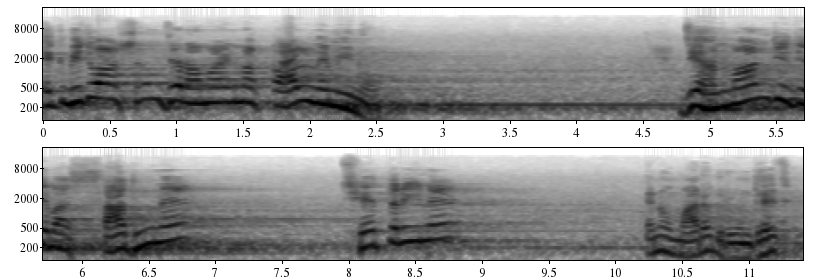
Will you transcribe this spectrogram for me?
એક બીજો આશ્રમ છે રામાયણમાં કાલનેમીનો, જે હનુમાનજી જેવા સાધુને, છેતરીને એનો માર્ગ રૂંધે છે.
